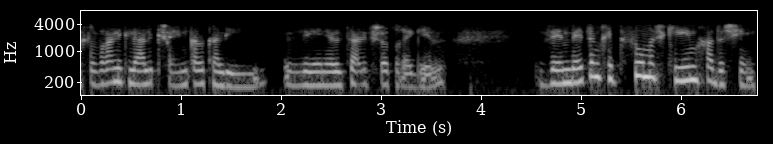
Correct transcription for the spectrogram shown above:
החברה נקלעה לקשיים כלכליים, והיא נאלצה לפשוט רגל, והם בעצם חיפשו משקיעים חדשים.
